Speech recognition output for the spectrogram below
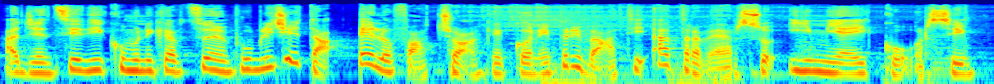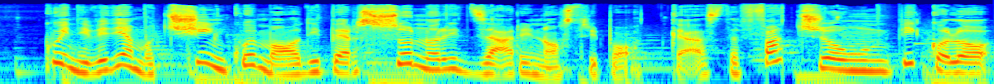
agenzie di comunicazione e pubblicità e lo faccio anche con i privati attraverso i miei corsi. Quindi vediamo 5 modi per sonorizzare i nostri podcast. Faccio un piccolo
